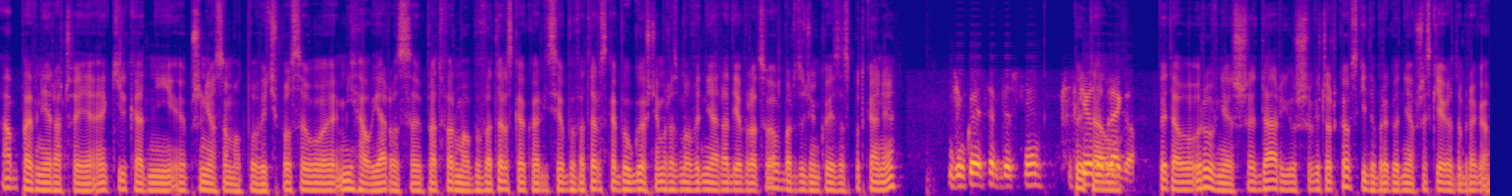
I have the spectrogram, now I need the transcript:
a pewnie raczej e, kilka dni e, przyniosą odpowiedź. Poseł e, Michał Jaros, e, Platforma Obywatelska, Koalicja Obywatelska, był gościem rozmowy Dnia Radia Wrocław. Bardzo dziękuję za spotkanie. Dziękuję serdecznie. Wszystkiego Pytał- dobrego. Pytał również Dariusz Wieczorkowski. Dobrego dnia, wszystkiego dobrego.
